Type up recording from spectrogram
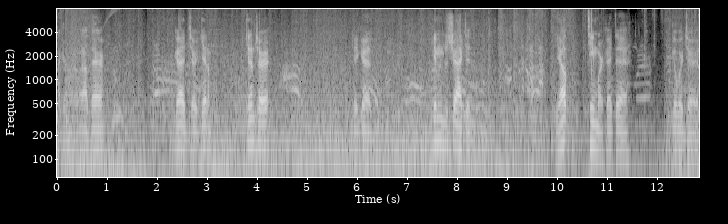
I got one out there. Good, turret. Get him. Get him, turret. Okay, good. Keep him distracted. Yep. Teamwork right there. Good work, turret.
